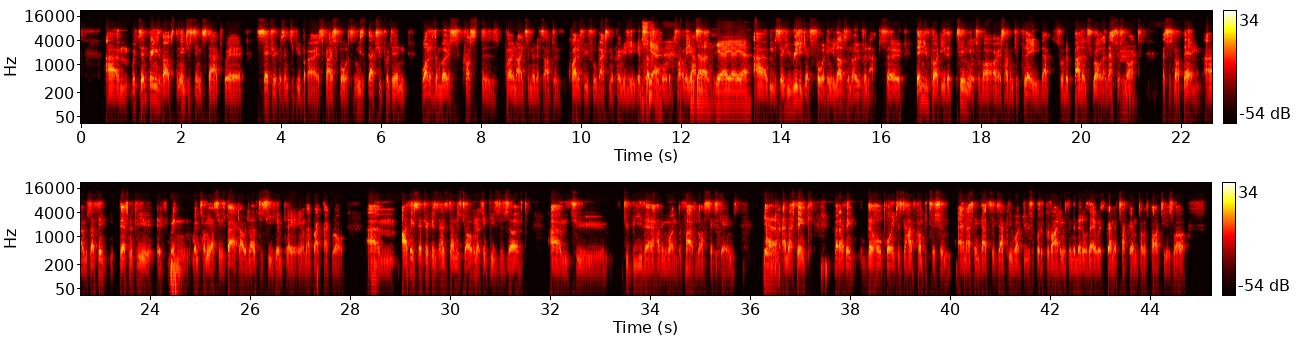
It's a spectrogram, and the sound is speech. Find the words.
Um, which then brings about an interesting stat where Cedric was interviewed by Sky Sports, and he's actually put in one of the most crosses per 90 minutes out of quite a few fullbacks in the Premier League, and certainly Yeah, more than Tommy He Yeah, yeah, yeah. Um, so he really gets forward and he loves an overlap. So then you've got either Tierney or Tavares having to play that sort of balanced role, and that's just Mm. not that's just not them. Um, so I think definitely if when when Tomiyasu is back, I would love to see him playing on that right back role. Um, I think Cedric has, has done his job, and I think he's deserved um, to to be there, having won the five last six games. Yeah. Um, and I think, but I think the whole point is to have competition. And I think that's exactly what you're sort of providing within the middle there with Granit Xhaka and Thomas Partey as well.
